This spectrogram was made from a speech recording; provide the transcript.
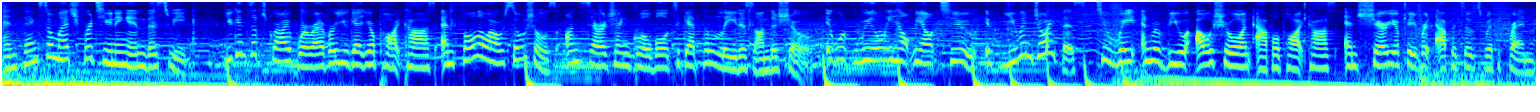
and thanks so much for tuning in this week. You can subscribe wherever you get your podcasts and follow our socials on Sarah Chen Global to get the latest on the show. It would really help me out too if you enjoyed this to rate and review our show on Apple Podcasts and share your favorite episodes with a friend.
